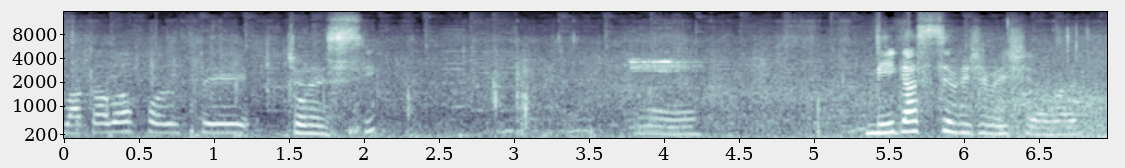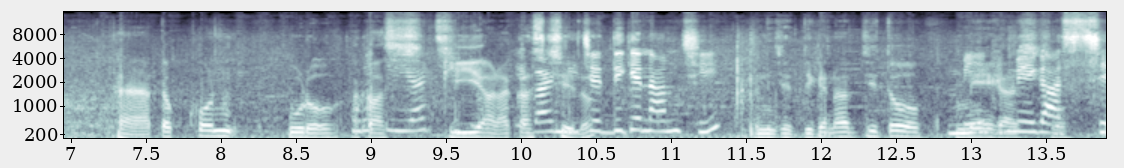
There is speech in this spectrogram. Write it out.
ওয়াকাবা ফলসে চলে এসেছি। তো মেঘ আসছে ভেসে ভেসে আবার। হ্যাঁ এতক্ষণ পুরো আকাশ ক্লিয়ার আকাশ ছিল। নিচের দিকে নামছি। নিচের দিকে নামছি তো মেঘ মেঘ আসছে।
